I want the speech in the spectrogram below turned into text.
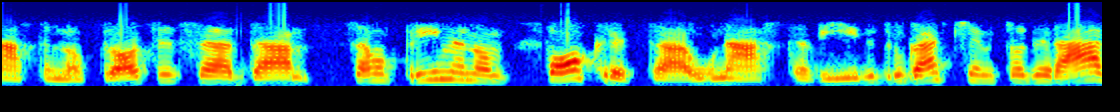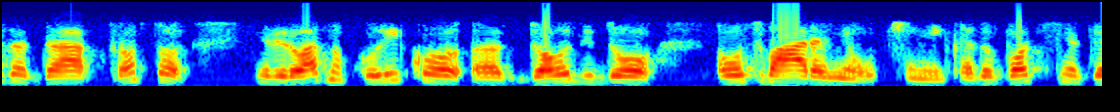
nastavnog procesa, da samo primenom pokreta u nastavi ili drugačije metode rada da prosto nevjerovatno koliko uh, dovodi do otvaranja učenika, do podsjetnja te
